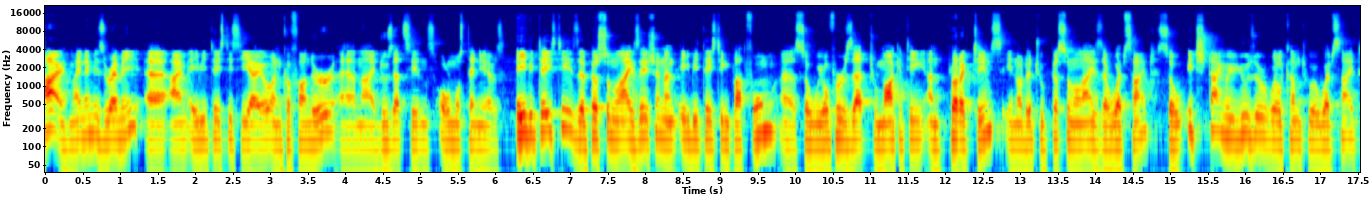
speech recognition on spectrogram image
Hi, my name is Rémi. Uh, I'm AB Tasty CEO and co-founder, and I do that since almost 10 years. AB Tasty is a personalization and A/B testing platform. Uh, so we offer that to marketing and product teams in order to personalize their website. So each time a user will come to a website,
